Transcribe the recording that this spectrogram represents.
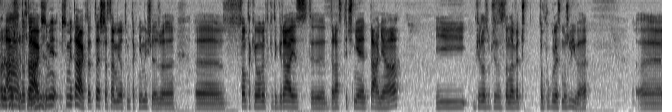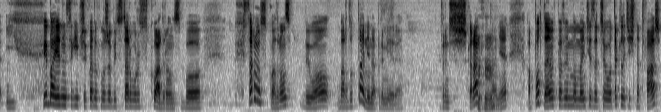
Ale A, właśnie no tak, nie. w sumie, w sumie tak, to też czasami o tym tak nie myślę, że e, są takie momenty, kiedy gra jest e, drastycznie tania i wiele osób się zastanawia, czy to w ogóle jest możliwe. E, I chyba jednym z takich przykładów może być Star Wars Squadrons, bo Star Wars Squadrons było bardzo tanie na premierę. Wręcz szkaradnie Mhm. tanie, a potem w pewnym momencie zaczęło tak lecieć na twarz,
